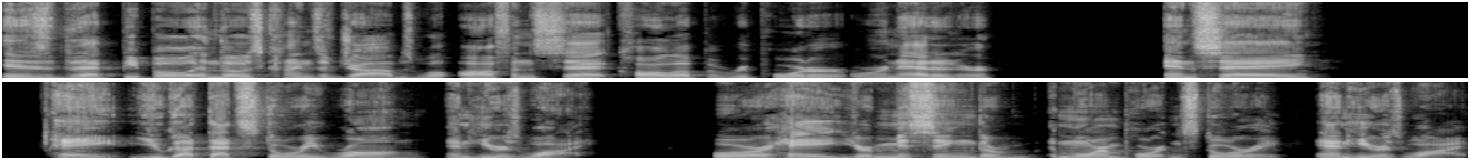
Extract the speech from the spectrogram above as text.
is that people in those kinds of jobs will often say call up a reporter or an editor and say hey you got that story wrong and here's why. Or hey you're missing the more important story and here's why.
